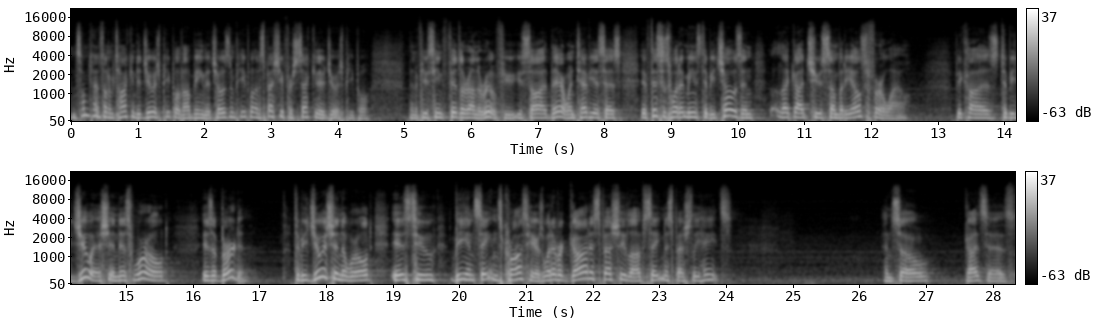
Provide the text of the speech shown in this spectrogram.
And sometimes when I'm talking to Jewish people about being the chosen people, and especially for secular Jewish people, and if you've seen Fiddler on the Roof, you, you saw it there when Tevye says, if this is what it means to be chosen, let God choose somebody else for a while. Because to be Jewish in this world is a burden. To be Jewish in the world is to be in Satan's crosshairs. Whatever God especially loves, Satan especially hates. And so God says,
